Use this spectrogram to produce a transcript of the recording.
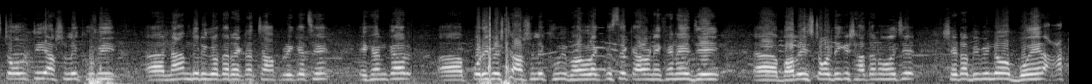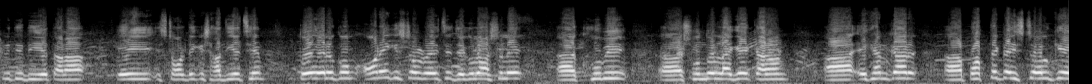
স্টলটি আসলে খুবই নান্দনিকতার একটা চাপ রেখেছে। এখানকার পরিবেশটা আসলে খুবই ভালো লাগতেছে, কারণ এখানে যেই ভাবে স্টলটিকে সাজানো হয়েছে, সেটা বিভিন্ন বইয়ের আকৃতি দিয়ে তারা এই স্টলটিকে সাজিয়েছে। তো এরকম অনেক স্টল রয়েছে যেগুলো আসলে খুবই সুন্দর লাগে, কারণ এখানকার প্রত্যেকটা স্টলকে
